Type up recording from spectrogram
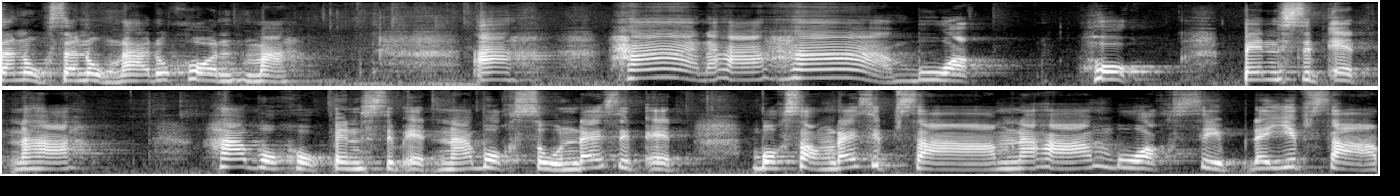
สนุกสนุกนะคะทุกคนมาอะห้านะคะห้าบวกหกเป็นสิบเอ็ดนะคะห้าบวกหกเป็นสิบเอ็ดนะ บวกศูนย์ได้สิบเอ็ดบวกสองได้สิบสามนะคะ บวกสิบได้ยี่สาม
